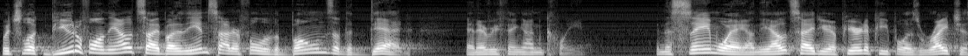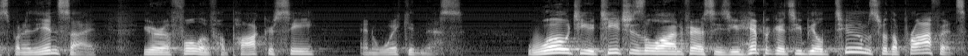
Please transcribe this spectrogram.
which look beautiful on the outside, but on the inside are full of the bones of the dead and everything unclean. In the same way, on the outside you appear to people as righteous, but on the inside you are full of hypocrisy and wickedness. Woe to you, teachers of the law and Pharisees, you hypocrites! You build tombs for the prophets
